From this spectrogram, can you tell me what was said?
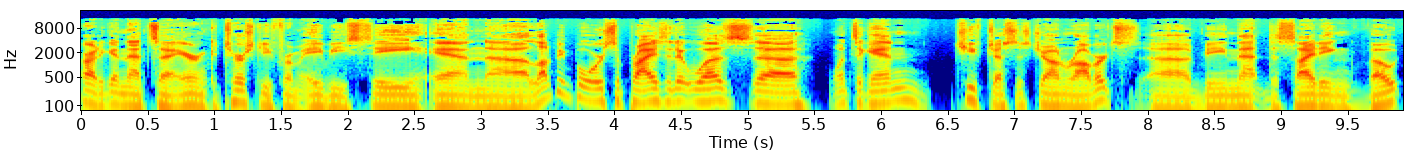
All right, again, that's uh, Aaron Katersky from ABC. And uh, a lot of people were surprised that it was, uh, once again, Chief Justice John Roberts uh, being that deciding vote.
